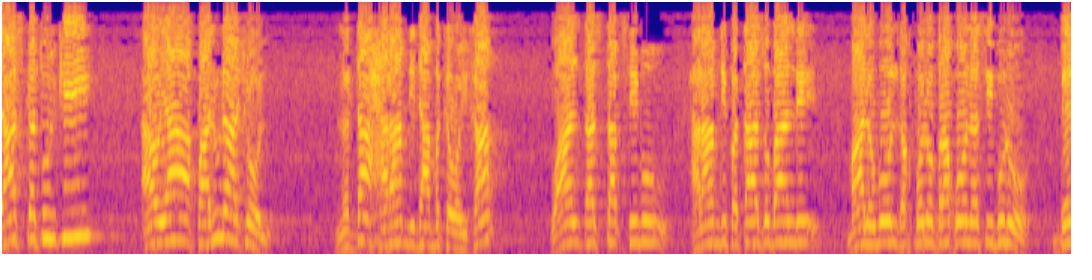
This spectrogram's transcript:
لاس کتل کی او یا پالونه چول لدا حرام دي دا مکه وای ښا وان تستقسمو حرام دي پتا سو باندې معلومول د خپل برخو نصیبونو بل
